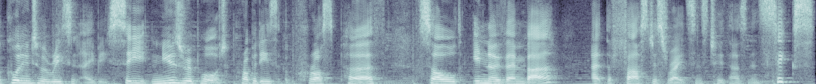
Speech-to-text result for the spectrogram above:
According to a recent ABC News report, properties across Perth sold in November at the fastest rate since 2006.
